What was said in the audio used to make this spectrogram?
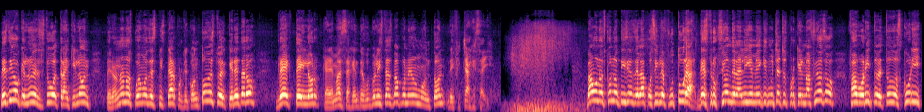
Les digo que el lunes estuvo tranquilón, pero no nos podemos despistar porque con todo esto del Querétaro, Greg Taylor, que además es agente de futbolistas, va a poner un montón de fichajes ahí. Vámonos con noticias de la posible futura destrucción de la Liga MX, muchachos, porque el mafioso favorito de todos, Curi,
